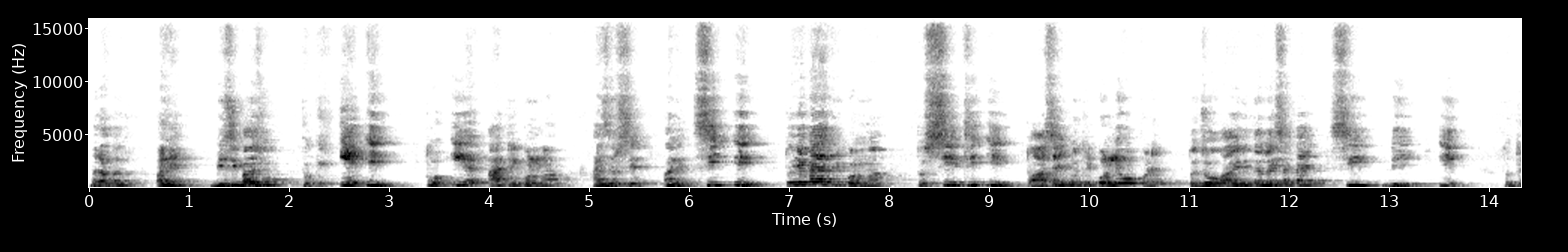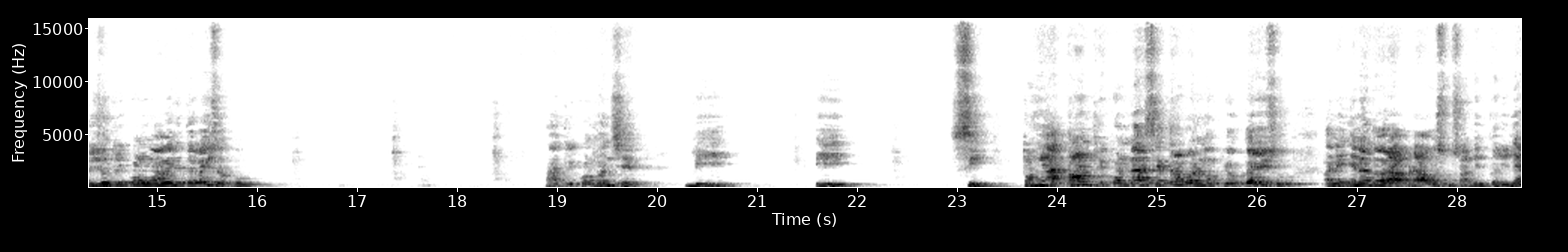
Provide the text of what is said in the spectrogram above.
બરાબર? અને બીજી બાજુ તો કે એ ઈ તો એ આ ત્રિકોણમાં હાજર છે. અને સી ઈ તો એ કયા ત્રિકોણમાં? તો સી થી ઈ તો આ સાઈડનો ત્રિકોણ લેવો પડે. તો જો આવી રીતે લઈ શકાય. સી ડી ઈ તો ત્રીજો ત્રિકોણ હું આવી રીતે લઈ શકું? આ ત્રિકોણ બનશે ડી ઈ સી તો અહીં આ ત્રણ ત્રિકોણના ક્ષેત્રફળનો ઉપયોગ કરીશું અને એના દ્વારા આપણે આ વસ્તુ સાબિત કરીને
